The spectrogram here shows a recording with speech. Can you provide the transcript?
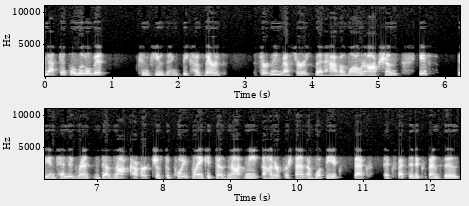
that gets a little bit confusing because there's certain investors that have a loan option if the intended rent does not cover. Just a point blank, it does not meet 100% of what the expect, expected expense is.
